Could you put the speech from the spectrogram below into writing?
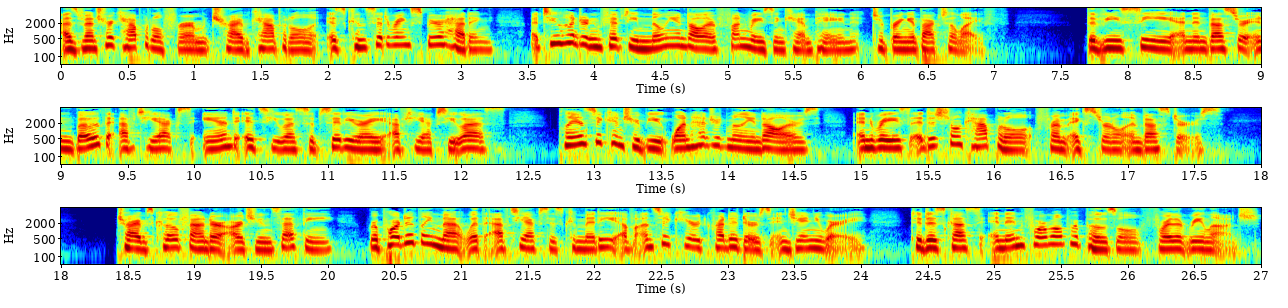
as venture capital firm Tribe Capital is considering spearheading a $250 million fundraising campaign to bring it back to life. The VC, an investor in both FTX and its U.S. subsidiary, FTX US, plans to contribute $100 million and raise additional capital from external investors. Tribe's co founder Arjun Sethi reportedly met with FTX's Committee of Unsecured Creditors in January to discuss an informal proposal for the relaunch.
